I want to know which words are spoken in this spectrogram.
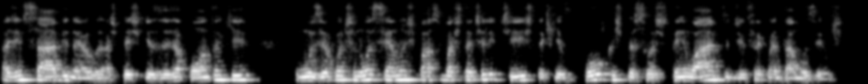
a gente sabe, né, as pesquisas apontam que o museu continua sendo um espaço bastante elitista, que poucas pessoas têm o hábito de frequentar museus.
